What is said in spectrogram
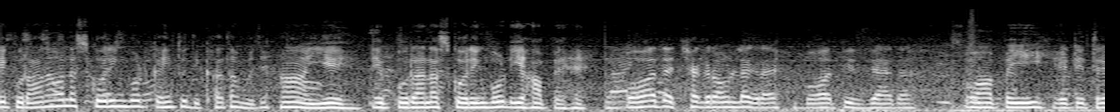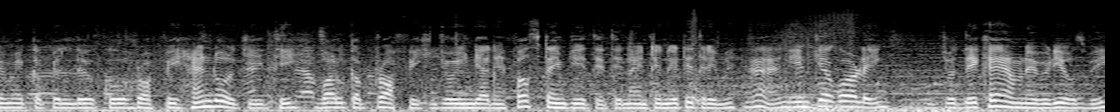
एक पुराना वाला स्कोरिंग बोर्ड कहीं तो दिखा था मुझे। हाँ ये एक पुराना स्कोरिंग बोर्ड यहाँ पे है। बहुत अच्छा ग्राउंड लग रहा है। बहुत ही ज़्यादा। वहाँ पे एटी थ्री में कपिल देव को ट्रॉफी हैंड ओवर की थी। वर्ल्ड कप ट्रॉफी जो इंडिया ने फ़र्स्ट टाइम जीते थे 1983 में। एंड इनके अकॉर्डिंग जो देखे हैं हमने वीडियोस भी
